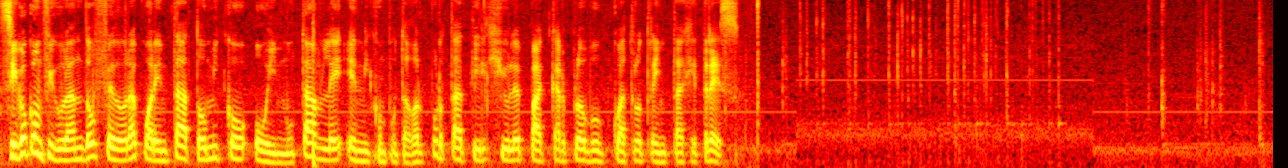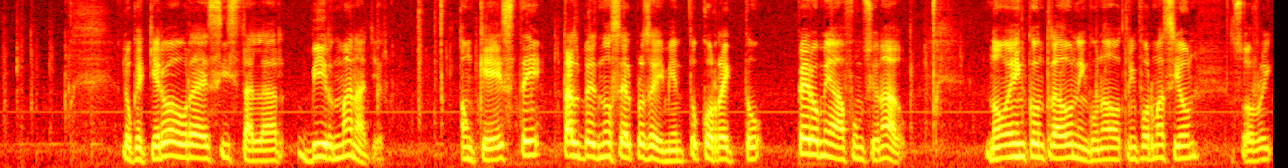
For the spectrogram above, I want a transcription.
Sigo configurando Fedora 40 atómico o inmutable en mi computador portátil Hewlett Packard ProBook 430G3. Lo que quiero ahora es instalar Beer Manager, aunque este tal vez no sea el procedimiento correcto, pero me ha funcionado. No he encontrado ninguna otra información, sorry.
